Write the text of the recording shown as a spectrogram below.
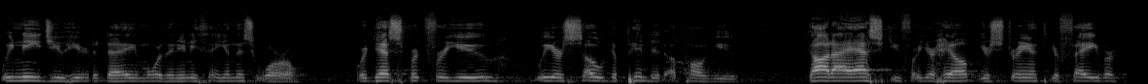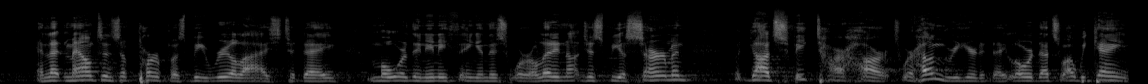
we need you here today more than anything in this world. We're desperate for you. We are so dependent upon you. God, I ask you for your help, your strength, your favor, and let mountains of purpose be realized today more than anything in this world. Let it not just be a sermon but God, speak to our hearts. We're hungry here today, Lord. That's why we came.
